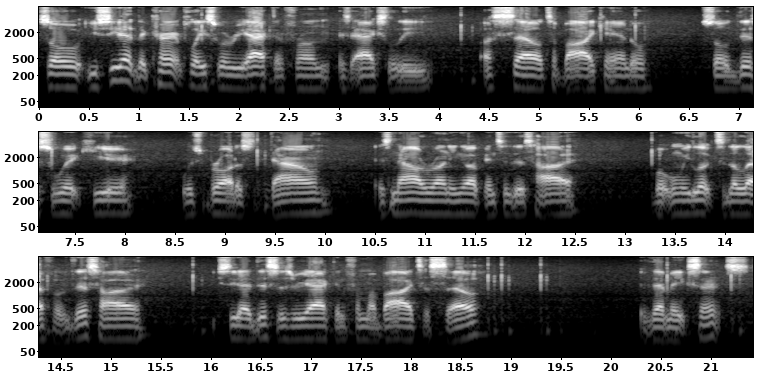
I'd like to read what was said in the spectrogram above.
So you see that the current place we're reacting from is actually a sell to buy candle. So this wick here, which brought us down, is now running up into this high. But when we look to the left of this high, you see that this is reacting from a buy to sell, if that makes sense.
